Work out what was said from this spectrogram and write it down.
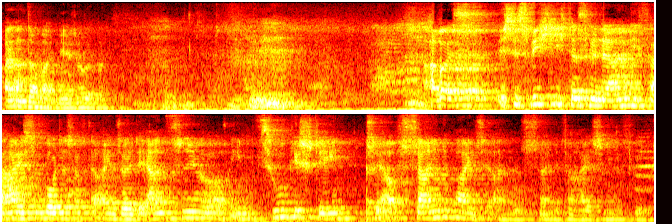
Ein andermal mehr darüber. Aber es, es, ist wichtig, dass wir lernen, die Verheißung Gottes auf der einen Seite ernst zu nehmen, aber auch ihm zugestehen, dass er auf seine Weise an uns seine Verheißung erfüllt.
